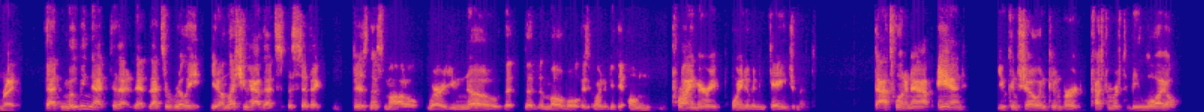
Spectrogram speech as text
Right. That moving that to that, that that's a really you know unless you have that specific business model where you know that the, the mobile is going to be the only primary point of engagement that's when an app, and you can show and convert customers to be loyal,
